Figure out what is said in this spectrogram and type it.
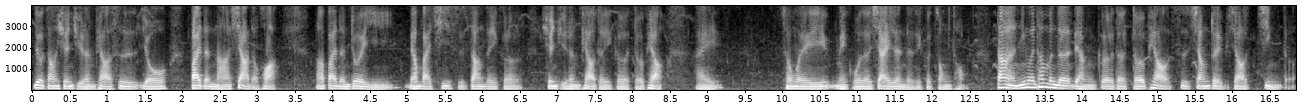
六张选举人票是由拜登拿下的话，啊，拜登就会以两百七十张的一个选举人票的一个得票，来成为美国的下一任的一个总统。当然，因为他们的两个的得票是相对比较近的，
